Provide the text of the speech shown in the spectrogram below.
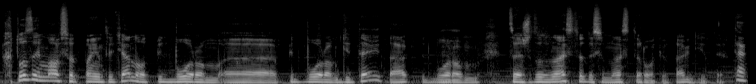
Хто займався, от пані Тетяно, от підбором, е, підбором дітей, так, підбором це ж з 11 до 17 років, так, діти? Так.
